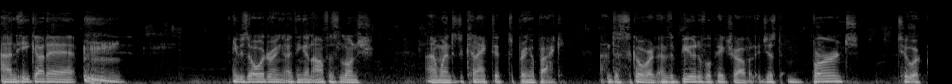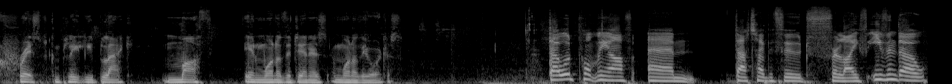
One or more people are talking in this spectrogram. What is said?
and he got a he was ordering, I think, an office lunch, and went to collect it to bring it back, and discovered. And there's a beautiful picture of it. It just burnt to a crisp, completely black moth in one of the dinners in one of the orders. That would put me off um, that type of food for life, even though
